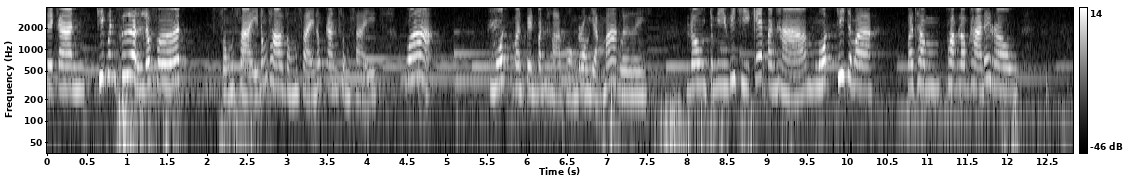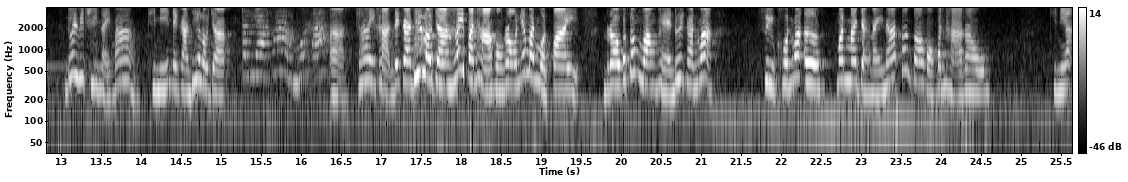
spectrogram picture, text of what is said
ในการที่เพื่อนๆแล้วเฟิร์สสงสัยน้องพราวสงสัยน้องกันสงสัยว่ามดมันเป็นปัญหาของเราอย่างมากเลย เราจะมีวิธีแก้ปัญหามดที่จะมามาทำความรำคาญให้เราด้วยวิธีไหนบ้าง ทีนี้ในการที่เราจะทำยาฆ่ามดครับอ่าใช่ค่ะ ในการที่เราจะให้ปัญหาของเราเนี่ยมันหมดไป เราก็ต้องวางแผนด้วยกันว่า สืบค้นว่าเออ มันมาจากไหนนะต้นตอของปัญหาเรา ทีเนี้ย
